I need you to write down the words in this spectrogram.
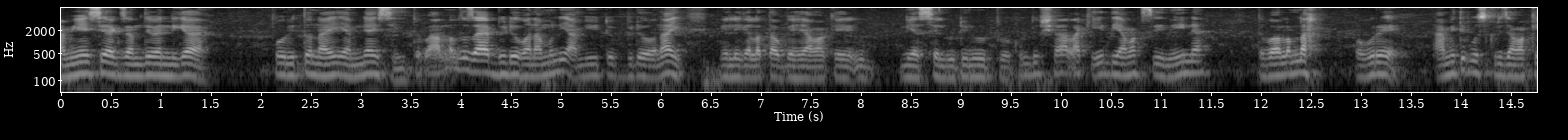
আমি আইসি এক্সাম দিবেন নিগা। পড়ি তো নাই, এমনি আইসি তো ভাবলাম তো যায় ভিডিও বানামুনি আমি ইউটিউব ভিডিও বানাই গেলে গেলা তাও বেহে আমাকে নিয়ে সেলিব্রিটির উঠবো কিন্তু শালা কে দিয়ে আমাকে চিনেই না। তো ভাবলাম, না ওরে আমি তো পুষ করি যে আমাকে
